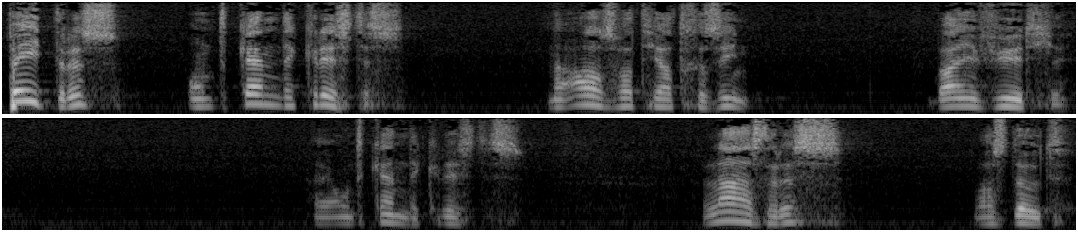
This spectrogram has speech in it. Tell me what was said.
Petrus ontkende Christus. Na alles wat hij had gezien. Bij een vuurtje. Hij ontkende Christus. Lazarus was dood.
